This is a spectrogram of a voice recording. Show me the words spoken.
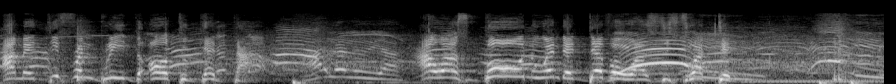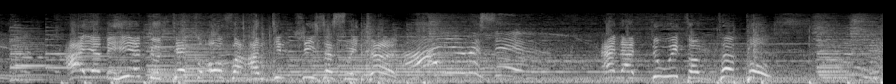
I'm a different breed altogether. Hallelujah. I was born when the devil was distracted. Hey. I am here to take over until Jesus returns. I receive. And I do it on purpose.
